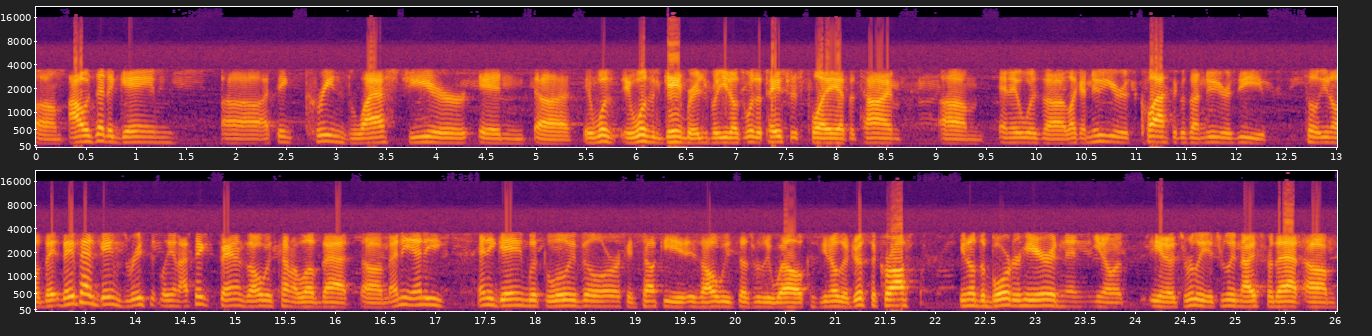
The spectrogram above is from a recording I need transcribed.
Um, I was at a game. Uh, I think Crean's last year in uh, it was it wasn't Gainbridge, but you know it's where the Pacers play at the time, um, and it was uh, like a New Year's classic. It was on New Year's Eve so you know they they've had games recently, and I think fans always kind of love that. Um, any any any game with Louisville or Kentucky is always does really well because you know they're just across you know the border here, and and you know you know it's really it's really nice for that. Um,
